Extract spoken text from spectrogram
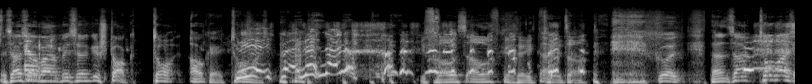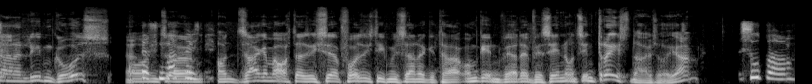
Das heißt Ja. aber ein bisschen gestockt. To okay, Thomas. Nee, ich bin, nein, nein, Die Frau ist aufgeregt, Peter. Gut, dann sagt Thomas einen lieben Gruß und, ähm, und sage ihm auch, dass ich sehr vorsichtig mit seiner Gitarre umgehen werde. Wir sehen uns in Dresden also, ja? super,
